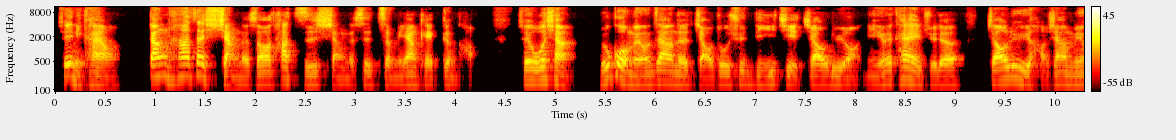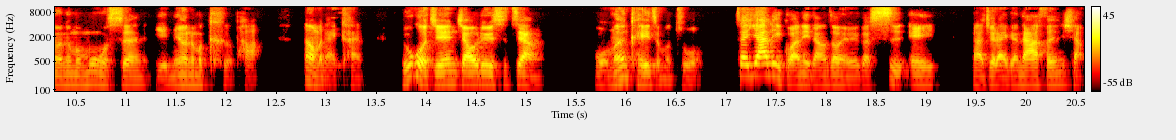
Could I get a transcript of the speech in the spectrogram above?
所以你看哦，当他在想的时候，他只想的是怎么样可以更好。所以我想。如果我们用这样的角度去理解焦虑哦，你会开始觉得焦虑好像没有那么陌生，也没有那么可怕。那我们来看，如果今天焦虑是这样，我们可以怎么做？在压力管理当中有一个四 A，那就来跟大家分享。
